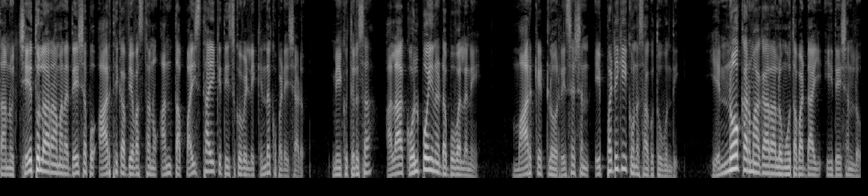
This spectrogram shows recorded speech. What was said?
తను చేతులారా మన దేశపు ఆర్థిక వ్యవస్థను అంత పైస్థాయికి తీసుకువెళ్ళి కిందకు పడేశాడు. మీకు తెలుసా? అలా కోల్పోయిన డబ్బు వల్లనే మార్కెట్లో రిసెషన్ ఇప్పటికీ కొనసాగుతూ ఉంది. ఎన్నో కర్మాగారాలు మూతబడ్డాయి ఈ దేశంలో.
